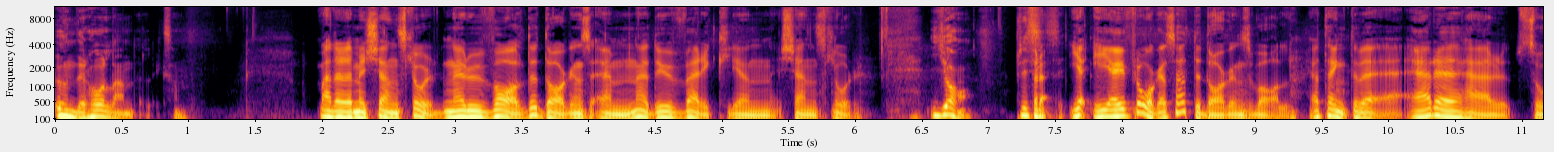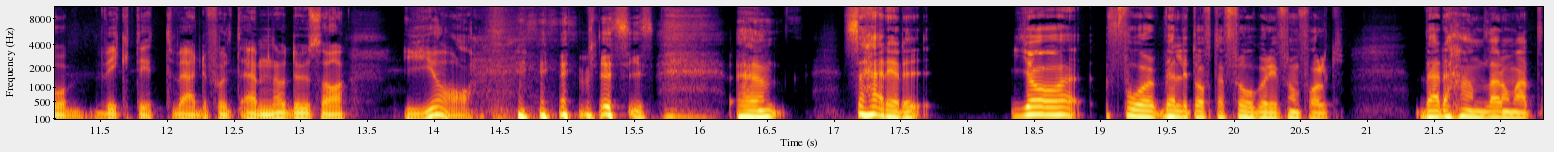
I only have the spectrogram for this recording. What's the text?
underhållande. Liksom. Men det där med känslor, när du valde dagens ämne, det är ju verkligen känslor. Ja, För precis. jag, jag ifrågasatte dagens val. Jag tänkte, är det här så viktigt, värdefullt ämne? Och du sa ja. precis. Ehm, så här är det. Jag får väldigt ofta frågor ifrån folk där det handlar om att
